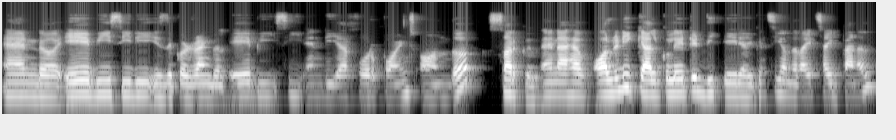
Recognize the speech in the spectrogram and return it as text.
and uh, A, B, C, D is the quadrangle. A, B, C and D are 4 points on the circle and I have already calculated the area. You can see on the right side panel.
